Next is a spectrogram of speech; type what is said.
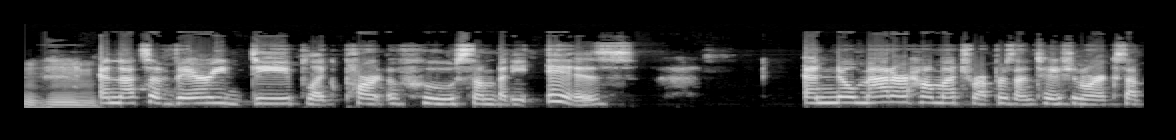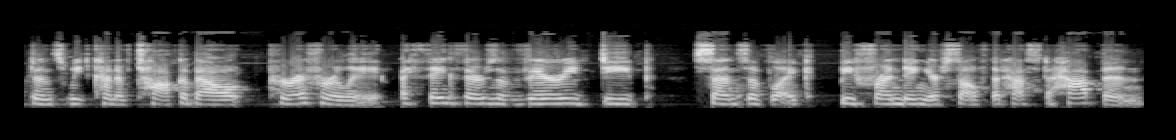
Mm-hmm. And that's a very deep, like, part of who somebody is and no matter how much representation or acceptance we kind of talk about peripherally, I think there's a very deep sense of like befriending yourself that has to happen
